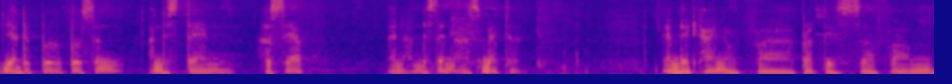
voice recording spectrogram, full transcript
the other per- person understand herself and understand us better. And that kind of uh, practice of um,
